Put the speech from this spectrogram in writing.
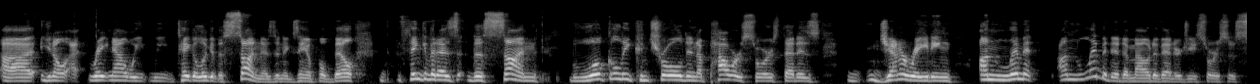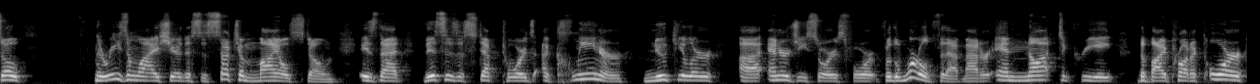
uh, you know right now we we take a look at the sun as an example bill. Think of it as the sun locally controlled in a power source that is generating unlimited unlimited amount of energy sources. So the reason why I share this is such a milestone is that this is a step towards a cleaner nuclear uh, energy source for for the world for that matter and not to create the byproduct or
